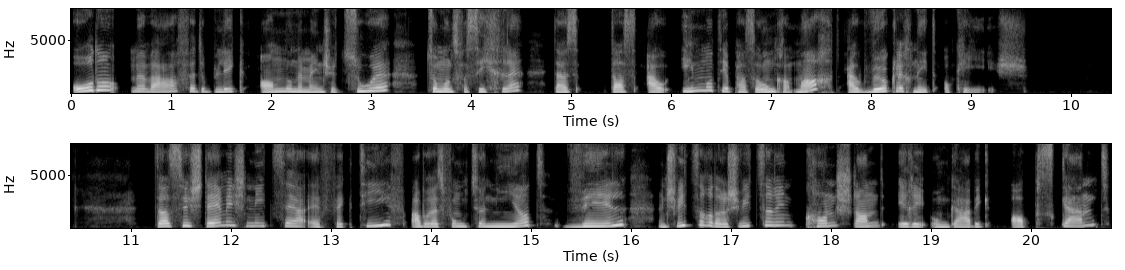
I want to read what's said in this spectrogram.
Oder wir werfen den Blick anderen Menschen zu, um uns zu versichern, dass das auch immer die Person gerade macht, auch wirklich nicht okay ist. Das System ist nicht sehr effektiv, aber es funktioniert, weil ein Schweizer oder eine Schweizerin konstant ihre Umgebung abscannt,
